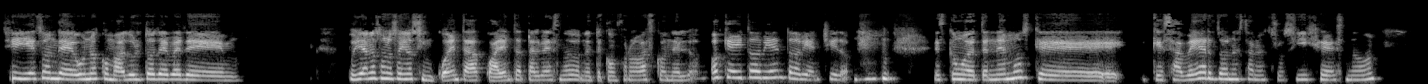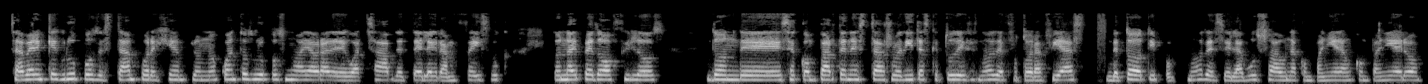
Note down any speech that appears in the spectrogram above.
Sí, es donde uno como adulto debe de, pues ya no son los años 50, 40 tal vez, ¿no? Donde te conformabas con el, ok, todo bien, todo bien, chido. es como de tenemos que, que saber dónde están nuestros hijos, ¿no? Saber en qué grupos están, por ejemplo, ¿no? ¿Cuántos grupos no hay ahora de WhatsApp, de Telegram, Facebook, donde hay pedófilos, donde se comparten estas rueditas que tú dices, ¿no? De fotografías de todo tipo, ¿no? Desde el abuso a una compañera, a un compañero.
